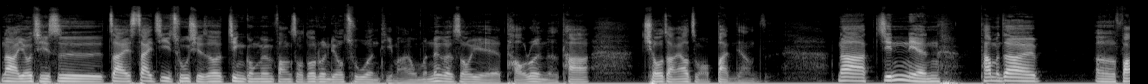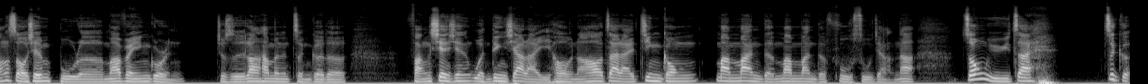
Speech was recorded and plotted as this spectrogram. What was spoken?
那尤其是在赛季初期的时候，进攻跟防守都轮流出问题嘛。我们那个时候也讨论了他酋长要怎么办这样子。那今年他们在呃防守先补了 Marvin Ingram。就是让他们整个的防线先稳定下来以后，然后再来进攻，慢慢的、慢慢的复苏。这样，那终于在这个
